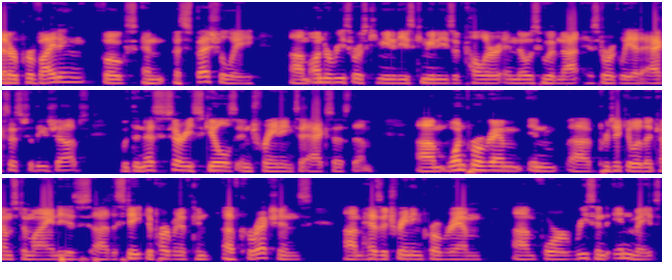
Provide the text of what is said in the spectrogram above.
that are providing folks, and especially um, under-resourced communities, communities of color, and those who have not historically had access to these jobs with the necessary skills and training to access them. Um, one program in uh, particular that comes to mind is uh, the State Department of, Con- of Corrections um, has a training program um, for recent inmates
